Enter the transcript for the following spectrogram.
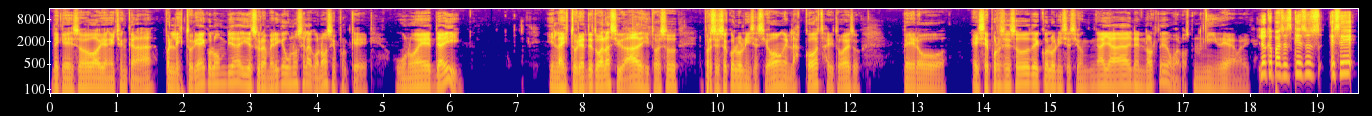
de que eso habían hecho en Canadá. Pues la historia de Colombia y de Sudamérica uno se la conoce porque uno es de ahí. Y en las historias de todas las ciudades y todo eso, el proceso de colonización en las costas y todo eso. Pero ese proceso de colonización allá en el norte, no, bueno, ni idea, marica. Lo que pasa es que eso es- ese,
